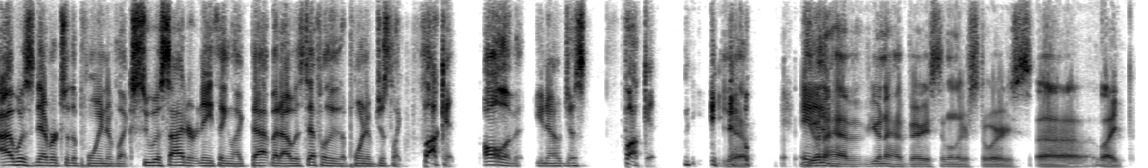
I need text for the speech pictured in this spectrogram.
I was never to the point of like suicide or anything like that, but I was definitely the point of just like fuck it, all of it. You know, just fuck it. yeah. Know? you and I have you and I have very similar stories, uh, like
